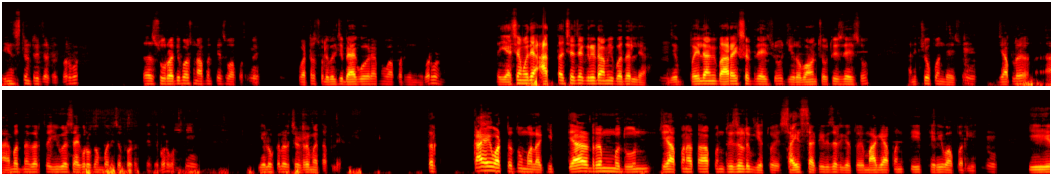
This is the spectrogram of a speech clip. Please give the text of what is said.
इन्स्टंट रिझल्ट आहेत बरोबर? तर सुरुवातीपासून आपण तेच वापरतोय. वॉटर सोलेबलची बॅग वगैरे आपण वापरलेली नाही बरोबर ना? तर याच्यामध्ये आत्ताच्या ज्या ग्रेड आम्ही बदलल्या म्हणजे पहिले आम्ही बारा एकसष्ट द्यायचो झिरो बावन्न चौतीस द्यायचो आणि चोपन्न द्यायचो हो. जे आपलं अहमदनगरचं यू एस ॲग्रो कंपनीचं प्रोडक्ट आहे ते बरोबर. येलो कलरचे ड्रम आहेत आपले. काय वाटतं तुम्हाला की त्या ड्रममधून जे आपण आता आपण रिझल्ट घेतोय साईजसाठी रिझल्ट घेतोय मागे आपण ती थेरी वापरली हो. की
